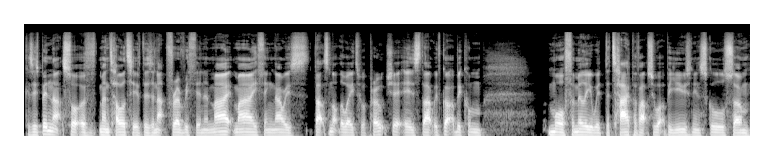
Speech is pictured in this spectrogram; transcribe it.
because there's been that sort of mentality of there's an app for everything, and my my thing now is that's not the way to approach it. Is that we've got to become more familiar with the type of apps we want to be using in schools. So.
